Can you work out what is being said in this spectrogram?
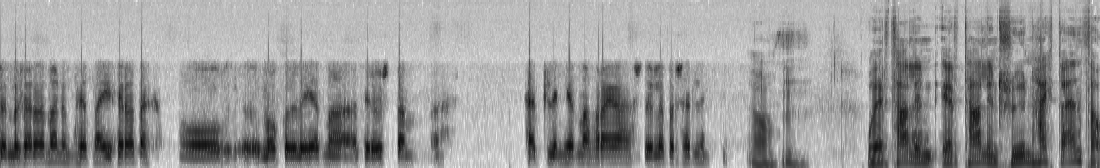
sömu ferðamönnum hérna í fyrradag og lókuðum við hérna fyrir austan hellin hérna fræga, stöðleiparshellin. Já. Og er talin, er talin hrun hætta ennþá?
